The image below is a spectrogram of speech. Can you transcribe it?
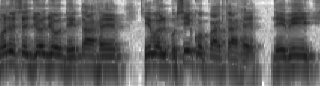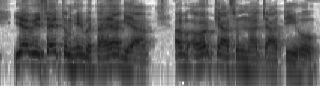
मनुष्य जो जो देता है, केवल उसी को पाता है। देवी, यह विषय तुम्हें बताया गया। अब और क्या सुनना चाहती हो?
